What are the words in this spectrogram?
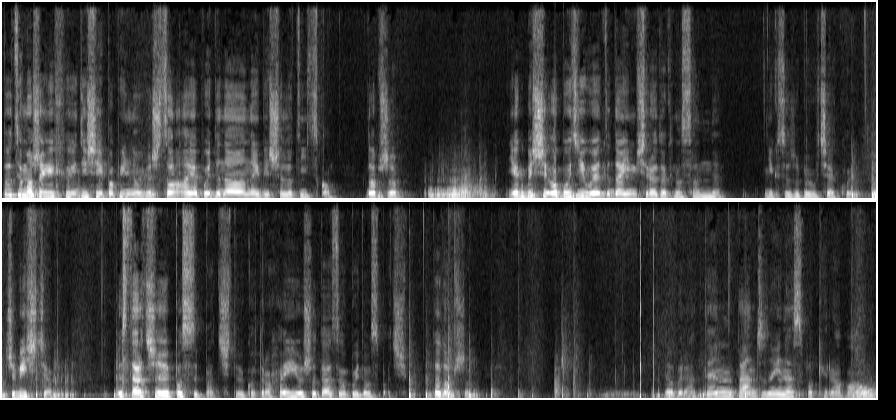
To ty może ich dzisiaj popilnujesz, co? A ja pójdę na najbliższe lotnisko. Dobrze. Jakby się obudziły, to daj im środek nasenny. Nie chcę, żeby uciekły. Oczywiście. Wystarczy posypać tylko trochę i już od razu pójdą spać. To dobrze. Dobra, ten pan tutaj nas pokierował.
